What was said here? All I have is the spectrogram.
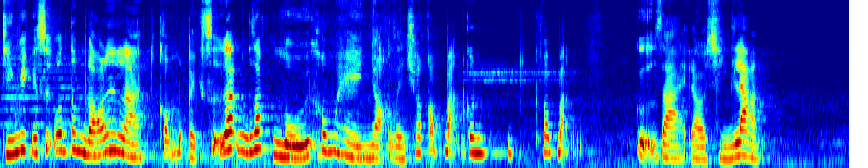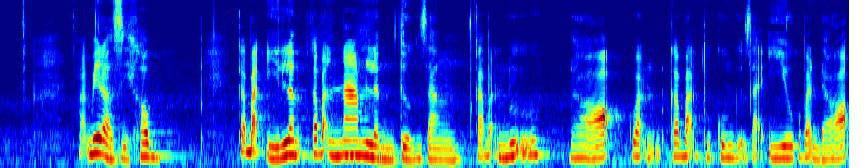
chính vì cái sự quan tâm đó nên là có một cái sự rắc rắc rối không hề nhỏ dành cho các bạn con, các bạn cự giải, đó chính là các bạn biết là gì không? Các bạn ý lầm, các bạn nam lầm tưởng rằng các bạn nữ đó, các bạn các bạn thuộc cung cự giải yêu các bạn đó.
